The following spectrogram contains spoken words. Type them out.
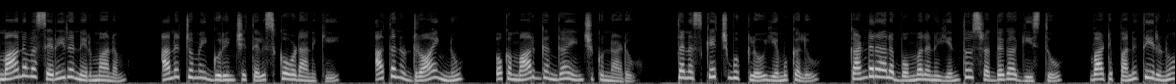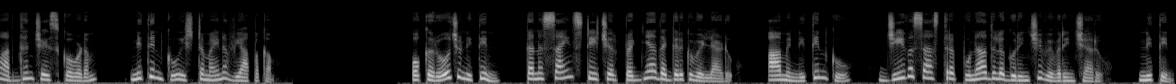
మానవ శరీర నిర్మాణం అనటొమీ గురించి తెలుసుకోవడానికి అతను డ్రాయింగ్ను ఒక మార్గంగా ఎంచుకున్నాడు. తన స్కెచ్బుక్లో ఎముకలు కండరాల బొమ్మలను ఎంతో శ్రద్ధగా గీస్తూ వాటి పనితీరును అర్థం చేసుకోవడం నితిన్కు ఇష్టమైన వ్యాపకం. ఒకరోజు నితిన్ తన సైన్స్ టీచర్ ప్రజ్ఞా దగ్గరకు వెళ్ళాడు ఆమె నితిన్కు జీవశాస్త్ర పునాదుల గురించి వివరించారు. నితిన్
